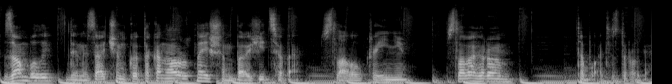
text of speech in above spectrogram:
З вами були Денис Зайченко та канал Root Nation. Бережіть себе. Слава Україні! Слава героям та бувайте здорові!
